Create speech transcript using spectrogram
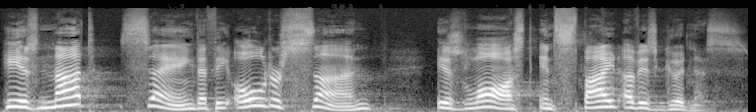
he is not saying that the older son is lost in spite of his goodness.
